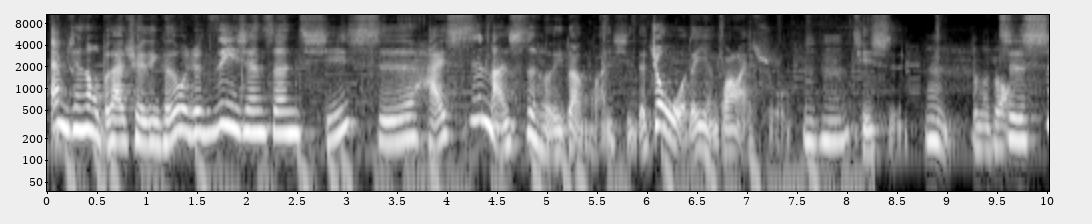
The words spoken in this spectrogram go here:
，M 先生我不太确定，可是我觉得 Z 先生其实还是蛮适合一段关系的，就我的眼光来说，嗯哼，其实。嗯，怎么说？只是，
